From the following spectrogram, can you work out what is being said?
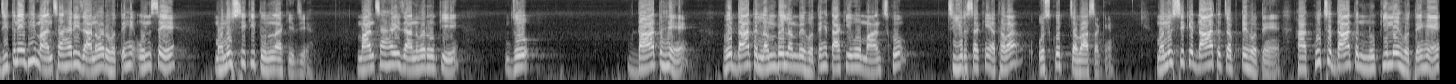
जितने भी मांसाहारी जानवर होते हैं, उनसे मनुष्य की तुलना कीजिए। मांसाहारी जानवरों की जो दांत हैं वे दांत लंबे लंबे होते हैं ताकि वो मांस को चीर सकें अथवा उसको चबा सकें। मनुष्य के दांत चपटे होते हैं। हाँ कुछ दांत नुकीले होते हैं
